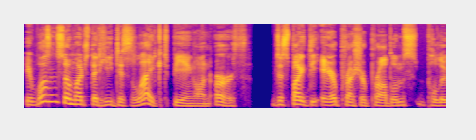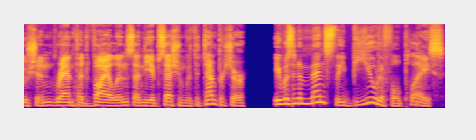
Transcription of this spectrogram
It wasn't so much that he disliked being on Earth. Despite the air pressure problems, pollution, rampant violence, and the obsession with the temperature, it was an immensely beautiful place.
